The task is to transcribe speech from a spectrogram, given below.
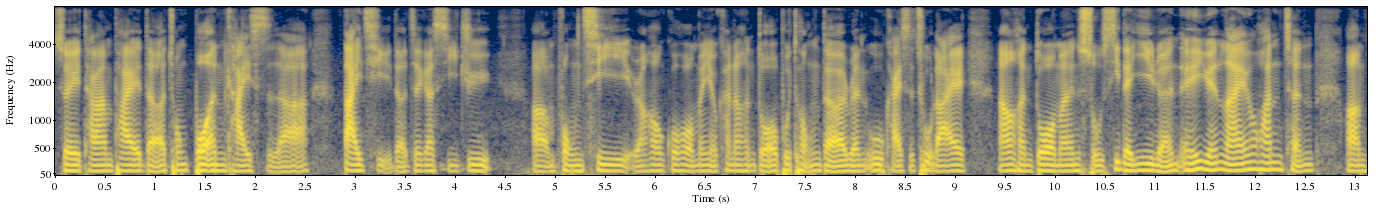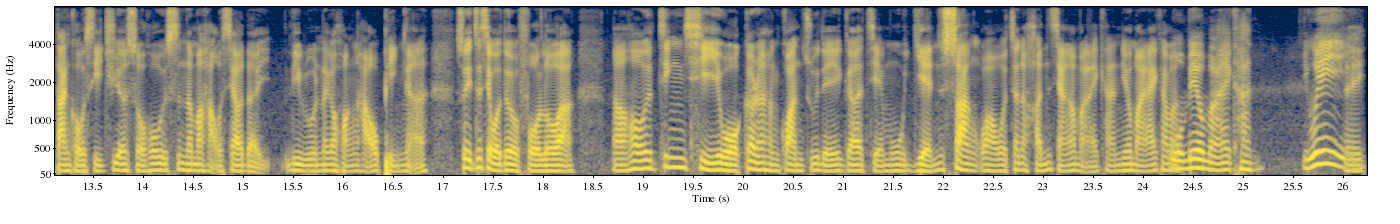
所以台湾拍的从伯恩开始啊，带起的这个喜剧啊、风气，然后过后我们有看到很多不同的人物开始出来，然后很多我们熟悉的艺人，诶，原来换成嗯单口喜剧的时候是那么好笑的，例如那个黄豪平啊，所以这些我都有 follow 啊。然后近期我个人很关注的一个节目《岩上》，哇，我真的很想要买来看，你有买来看吗？我没有买来看，因为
